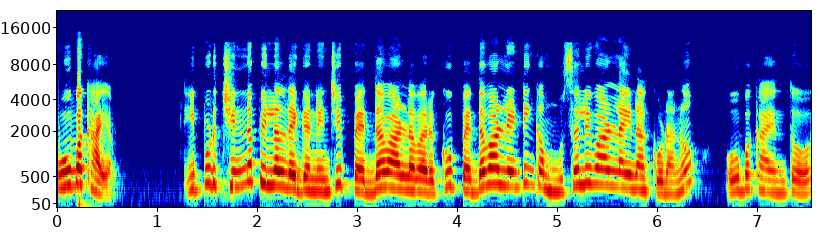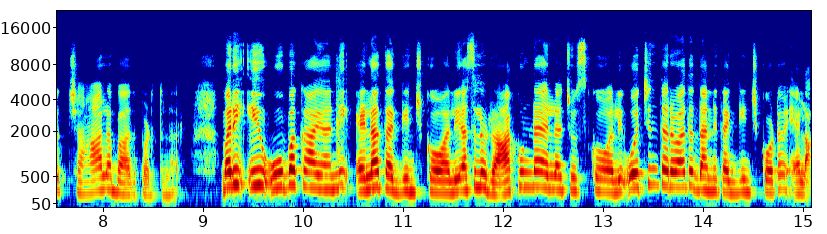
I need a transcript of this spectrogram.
ఊబకాయం. ఇప్పుడు చిన్న పిల్లల దగ్గర నుంచి పెద్దవాళ్ళ వరకు పెద్దవాళ్ళు ఏంటి ఇంకా ముసలి వాళ్ళైనా కూడాను ఊబకాయంతో చాలా బాధపడుతున్నారు. మరి ఈ ఊబకాయాన్ని ఎలా తగ్గించుకోవాలి? అసలు రాకుండా ఎలా చూసుకోవాలి? వచ్చిన తర్వాత దాన్ని తగ్గించుకోవటం ఎలా?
